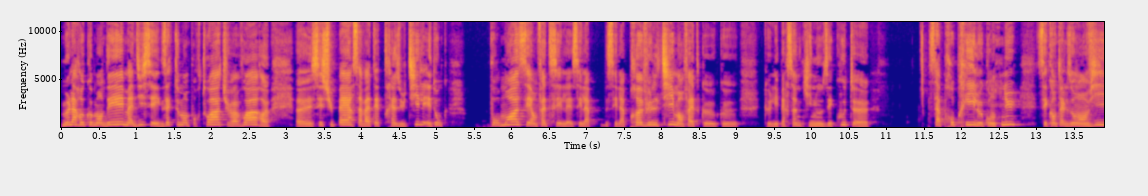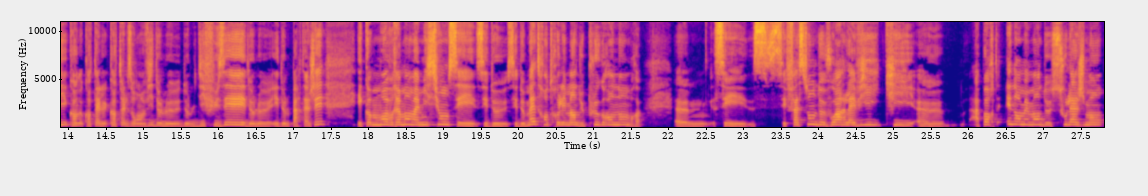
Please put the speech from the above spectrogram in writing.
me l'a recommandé, m'a dit c'est exactement pour toi, tu vas voir, c'est super, ça va être très utile. Et donc pour moi, c'est en fait c'est la, la, la preuve ultime en fait que que, que les personnes qui nous écoutent s'approprient le contenu, c'est quand elles ont envie, quand, elles, ont envie de le, diffuser et de le, partager. Et comme moi, vraiment, ma mission, c'est de, mettre entre les mains du plus grand nombre euh, ces, façons de voir la vie qui euh, apportent énormément de soulagement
